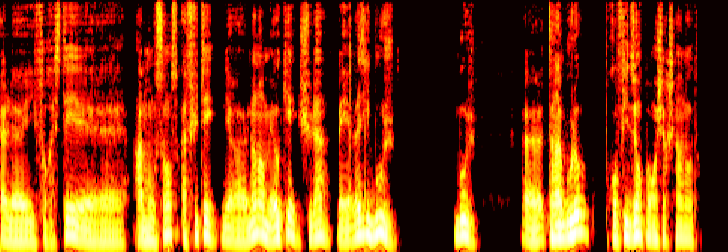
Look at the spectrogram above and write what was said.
euh, il faut rester, euh, à mon sens, affûté. Dire, non, non, mais ok, je suis là, mais vas-y, bouge, bouge. T'as un boulot, profites-en pour en chercher un autre.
